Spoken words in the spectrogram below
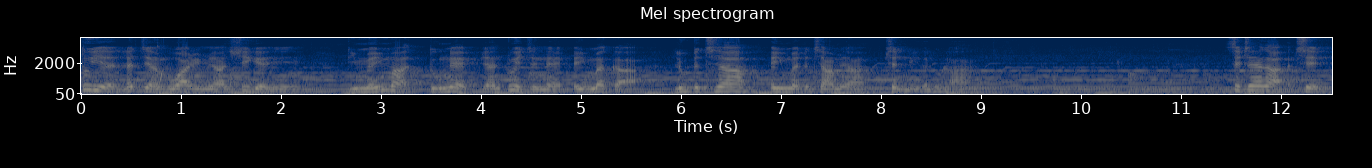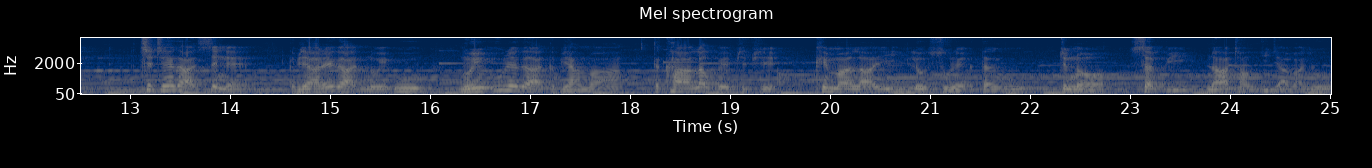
သူ့ရဲ့လက်ကြံဘဝတွေများရှိခဲ့ရင်ဒီမိမသူနဲ့ပြန်တွေ့ခြင်းနဲ့အိမ်မက်ကလူတခြားအိမ်မက်တခြားများဖြစ်နေတယ်လို့လား စစ်ထဲကအချစ်အချစ်ထဲကစစ်နဲ့ကြပြားထဲကຫນွေဦးຫນွေဦးထဲကကြပြားမှာတခါလောက်ပဲဖြစ်ဖြစ်ခင်မာလာကြီးလို့ဆိုတဲ့အတန်ကိုကျွန်တော်ဆက်ပြီးနားထောင်ကြည့်ကြပါစို့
